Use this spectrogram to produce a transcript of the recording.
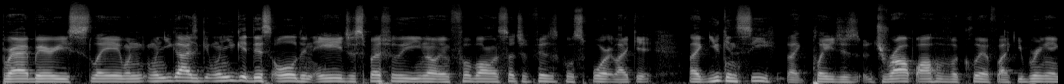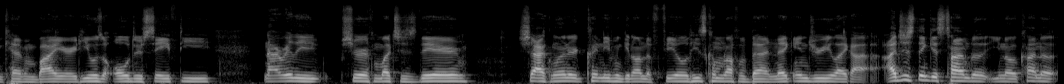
Bradberry, Slay. When when you guys get when you get this old in age, especially you know in football and such a physical sport, like it, like you can see like play just drop off of a cliff. Like you bring in Kevin Byard, he was an older safety, not really sure if much is there. Shaq Leonard couldn't even get on the field. He's coming off a bad neck injury. Like I, I just think it's time to you know kind of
